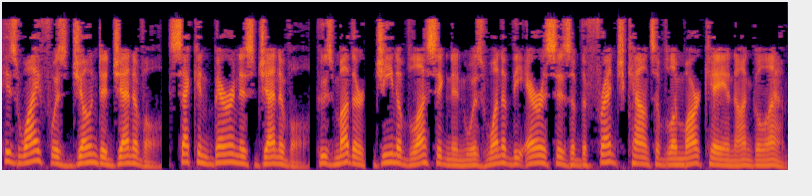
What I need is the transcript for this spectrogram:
His wife was Joan de Geneville, 2nd Baroness Geneville, whose mother, Jean of Lusignan was one of the heiresses of the French counts of La Marque and Angoulême.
